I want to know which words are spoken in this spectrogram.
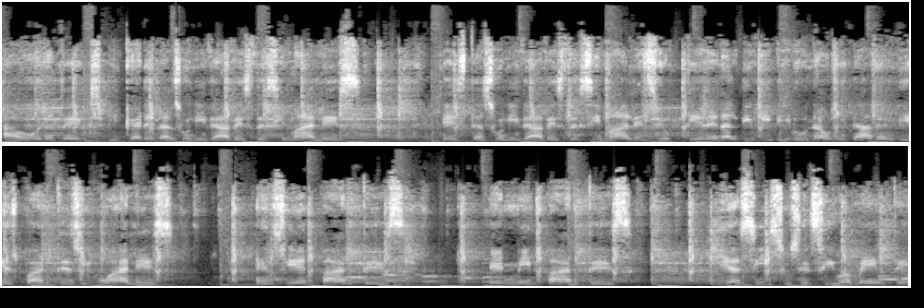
Ahora te explicaré las unidades decimales. Estas unidades decimales se obtienen al dividir una unidad en 10 partes iguales, en 100 partes, en 1000 partes, y así sucesivamente,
